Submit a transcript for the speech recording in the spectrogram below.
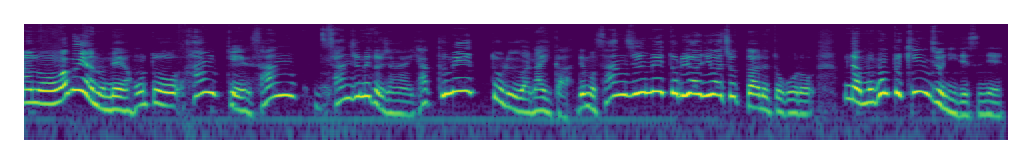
あの、我が家のね、本当半径3、30メートルじゃない、100メートルはないか。でも30メートルよりはちょっとあるところ。だからもう本当近所にですね、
